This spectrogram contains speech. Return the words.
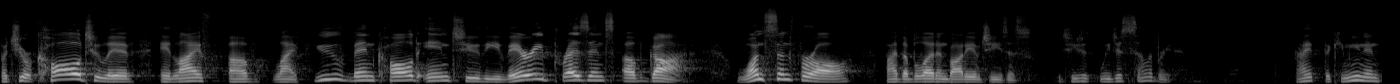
But you're called to live a life of life. You've been called into the very presence of God once and for all by the blood and body of Jesus, which we just celebrated, right? The communion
